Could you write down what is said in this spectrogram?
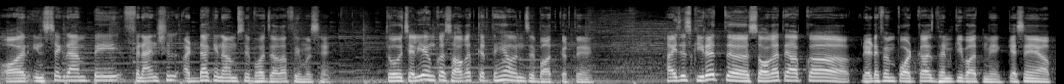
और इंस्टाग्राम पे फाइनेंशियल अड्डा के नाम से बहुत ज़्यादा फ़ेमस हैं। तो चलिए उनका स्वागत करते हैं और उनसे बात करते हैं। हाय जसकीरत स्वागत है आपका रेड एफएम पॉडकास्ट धन की बात में। कैसे हैं आप?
